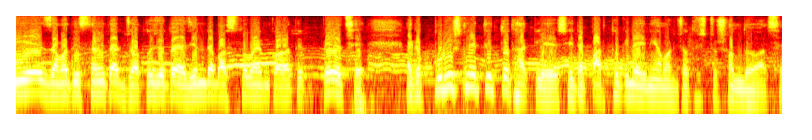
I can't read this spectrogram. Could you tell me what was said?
দিয়ে জামাত ইসলামী তার যত যত এজেন্ডা বাস্তবায়ন করাতে পেরেছে, একটা পুরুষ নেতৃত্ব থাকলে সেটা পার্থ কিনা এই নিয়ে আমার যথেষ্ট সন্দেহ আছে।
